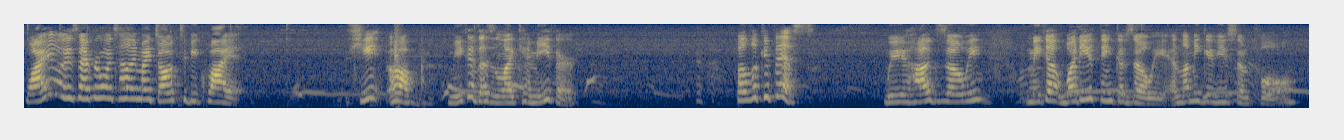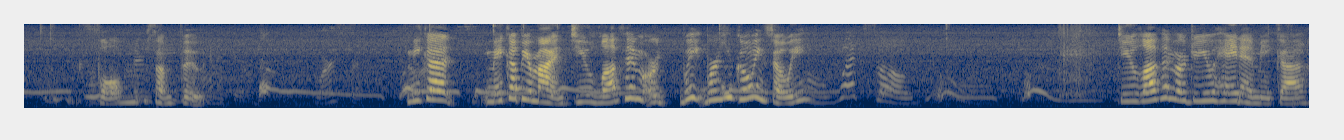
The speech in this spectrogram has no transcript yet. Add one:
Why is everyone telling my dog to be quiet? He, oh, Mika doesn't like him either. But look at this. We hug Zoe. Mika, what do you think of Zoe? And let me give you some full, full, some food. Mika, make up your mind. Do you love him or... Wait, where are you going, Zoe? Do you love him or do you hate him, Mika?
